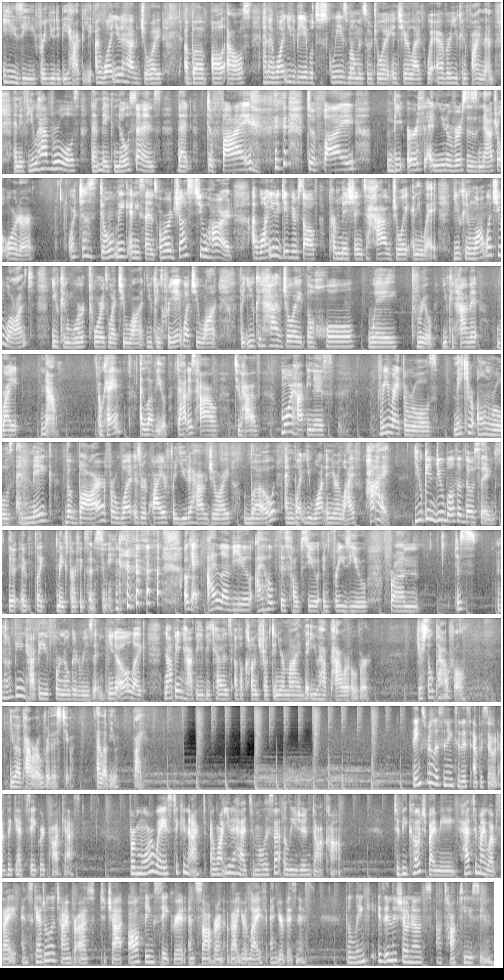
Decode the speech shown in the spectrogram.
easy for you to be happy. I want you to have joy above all else, and I want you to be able to squeeze moments of joy into your life wherever you can find them. And if you have rules that make no sense, that defy defy the earth and universe's natural order, or just don't make any sense or are just too hard, I want you to give yourself permission to have joy anyway. You can want what you want, you can work towards what you want, you can create what you want, but you can have joy the whole way through. You can have it right now. Okay? I love you. That is how to have more happiness, rewrite the rules, make your own rules, and make the bar for what is required for you to have joy low and what you want in your life high. You can do both of those things. It like makes perfect sense to me. okay, I love you. I hope this helps you and frees you from just not being happy for no good reason, you know, like not being happy because of a construct in your mind that you have power over. You're so powerful. You have power over this too. I love you. Bye. Thanks for listening to this episode of the Get Sacred podcast. For more ways to connect, I want you to head to melissaelysian.com. To be coached by me, head to my website and schedule a time for us to chat all things sacred and sovereign about your life and your business. The link is in the show notes. I'll talk to you soon.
